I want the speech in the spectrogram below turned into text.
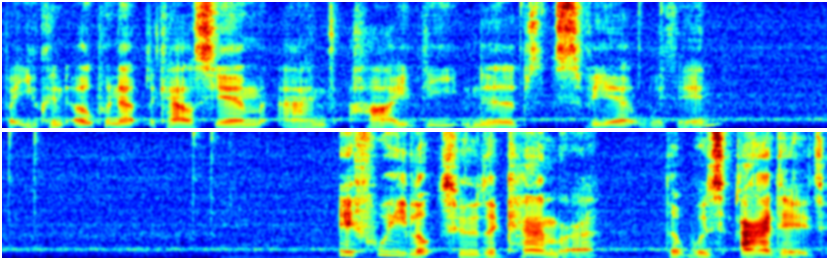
but you can open up the calcium and hide the NURBS sphere within. If we look through the camera that was added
